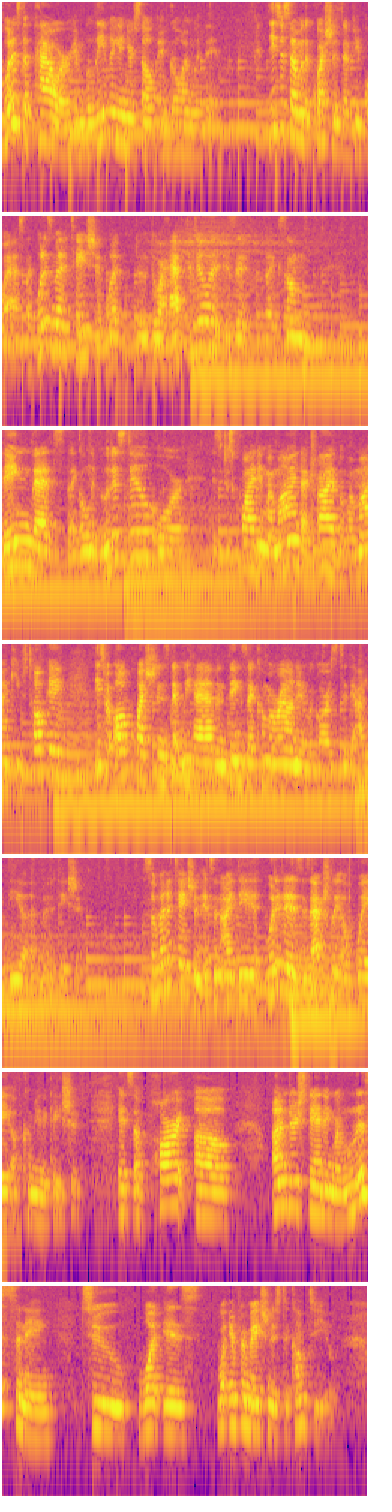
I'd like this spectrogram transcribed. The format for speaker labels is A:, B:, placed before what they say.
A: So what is the power in believing in yourself and going with it? These are some of the questions that people ask. Like, what is meditation? What do, do I have to do it? Is it like some thing that's like only Buddhists do? Or is it just quieting my mind? I tried, but my mind keeps talking. These are all questions that we have and things that come around in regards to the idea of meditation. So meditation, it's an idea, what it is, is actually a way of communication. It's a part of understanding or listening to what is what information is to come to you.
